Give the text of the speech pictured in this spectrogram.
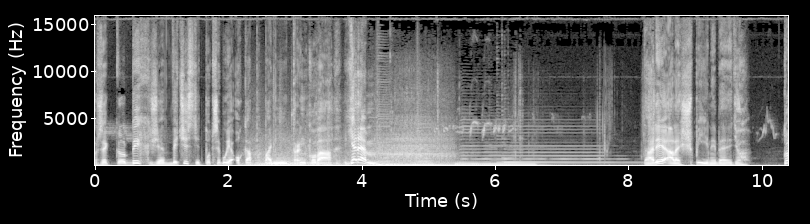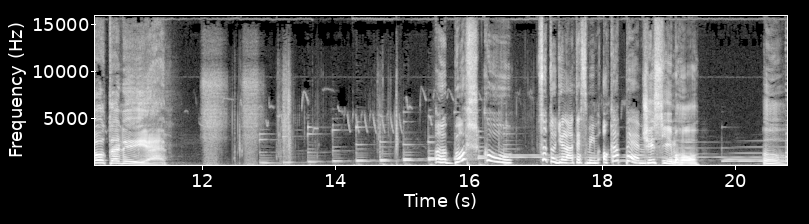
Řekl bych, že vyčistit potřebuje okap paní Trnková. Jedem! Tady je ale špíny, Béďo. To tedy je. O, Božku, co to děláte s mým okapem? Čistím ho. Oh,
